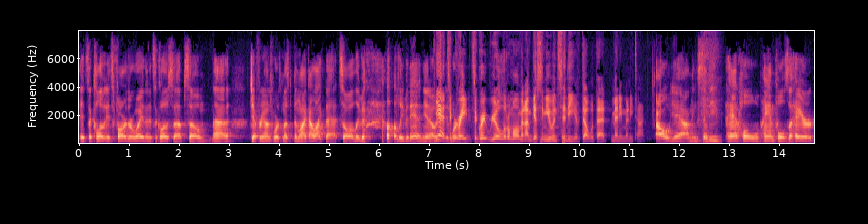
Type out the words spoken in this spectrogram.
it's a close, it's farther away than it's a close up. So uh, Geoffrey Unsworth must have been like, I like that, so I'll leave it, I'll leave it in. You know, Yeah, It- it's it a great, it's a great real little moment. I'm guessing you and Cindy have dealt with that many, many times. Oh yeah, I mean Cindy had whole handfuls of hair,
